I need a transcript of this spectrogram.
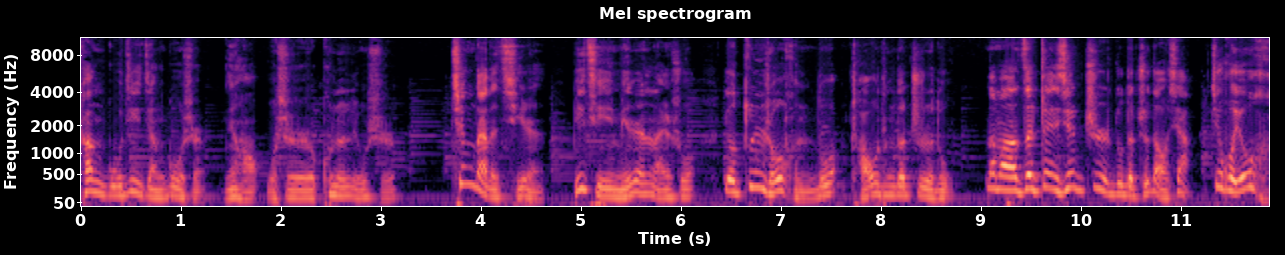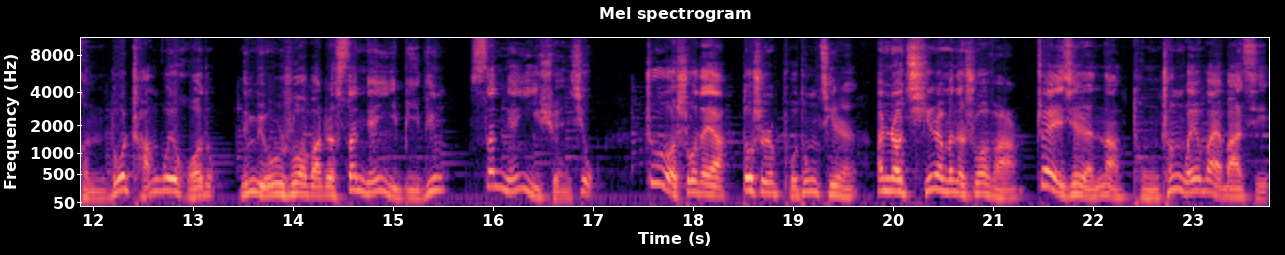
看古迹讲故事。您好，我是昆仑流石。清代的旗人比起民人来说，要遵守很多朝廷的制度。那么在这些制度的指导下，就会有很多常规活动。您比如说吧，这三年一比丁，三年一选秀，这说的呀都是普通旗人。按照旗人们的说法，这些人呢统称为外八旗。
